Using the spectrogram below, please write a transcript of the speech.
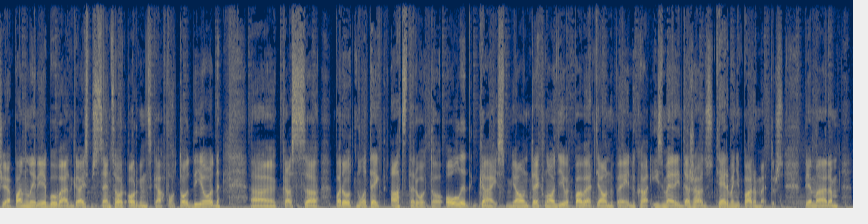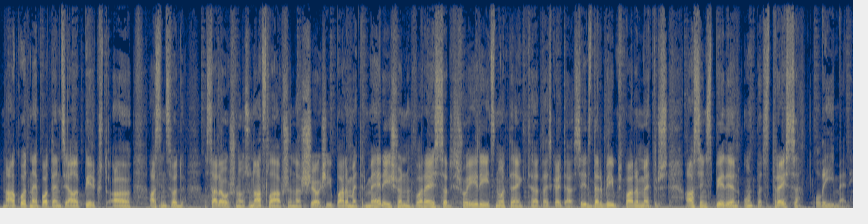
Šajā panelī ir iebūvēta gaismas sensora organiskā fotodiode, kas varot noteikt atstaroto OLED gaismu. Jauna tehnoloģija var pavērt jaunu veidu, kā izmērīt dažādus ķermeņa parametrus. Piemēram, nākotnē potenciāli pirkstu asinsvadu saraušanos un atslābšanu ar šo, šī parametra mērīšanu varēs ar šo ierīci noteikt tā skaitā sirdsdarbības parametrus, asinsspiedienu un pat stresa līmeni.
